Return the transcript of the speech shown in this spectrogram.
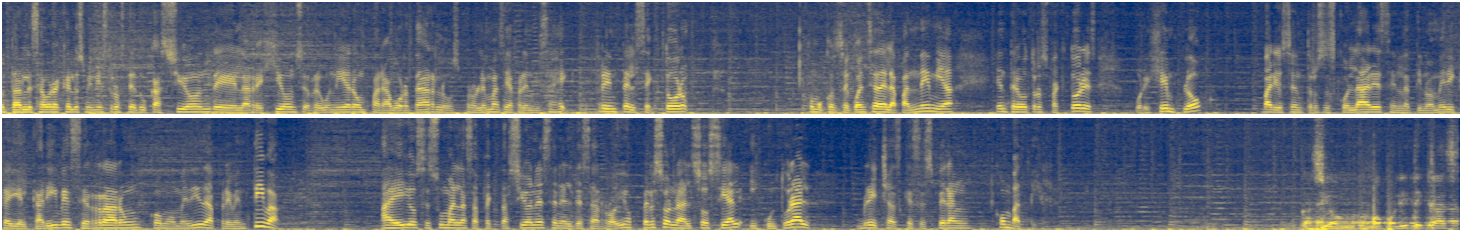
Contarles ahora que los ministros de Educación de la región se reunieron para abordar los problemas de aprendizaje frente al sector como consecuencia de la pandemia, entre otros factores. Por ejemplo, varios centros escolares en Latinoamérica y el Caribe cerraron como medida preventiva. A ello se suman las afectaciones en el desarrollo personal, social y cultural, brechas que se esperan combatir o políticas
